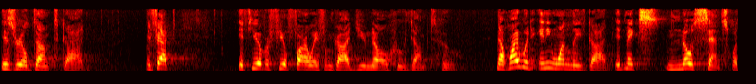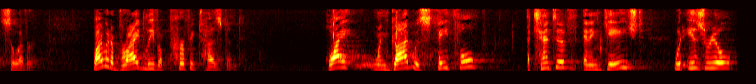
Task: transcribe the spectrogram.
Israel dumped God. In fact, if you ever feel far away from God, you know who dumped who. Now, why would anyone leave God? It makes no sense whatsoever. Why would a bride leave a perfect husband? Why, when God was faithful, attentive, and engaged, would Israel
